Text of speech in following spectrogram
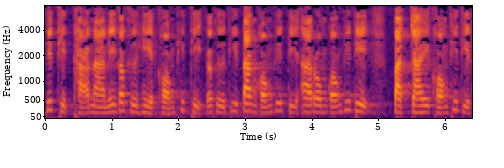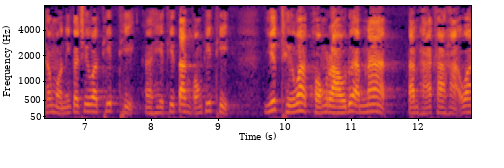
ทิฏฐิฐานานี้ก็คือเหตุของทิฏฐิก็คือที่ตั้งของทิฏฐิอารมณ์ของทิฏฐิปัจจัยของทิฏฐิทั้งหมดนี้ก็ชื่อว่าทิฏฐิเหตุที่ตั้งของทิฏฐิ ยึดถือว่าของเราด้วยอำนาจ ตันหาคาหะว่า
